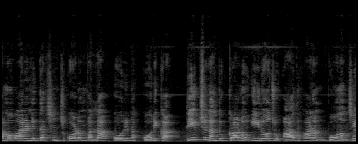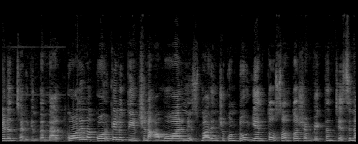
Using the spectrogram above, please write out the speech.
అమ్మవారిని దర్శించుకోవడం వల్ల కోరిన కోరిక తీర్చినందుకు గాను ఈ రోజు ఆదివారం బోనం చేయడం జరిగిందన్నారు కోరిన కోరికలు తీర్చిన అమ్మవారిని స్మరించుకుంటూ ఎంతో సంతోషం వ్యక్తం చేసిన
